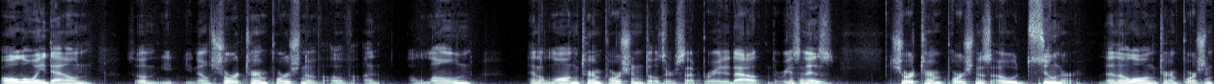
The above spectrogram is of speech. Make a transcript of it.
all the way down. So you, know, short term portion of of a, a loan and a long term portion; those are separated out. The reason Okay. is short term portion is owed sooner than the long term portion.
